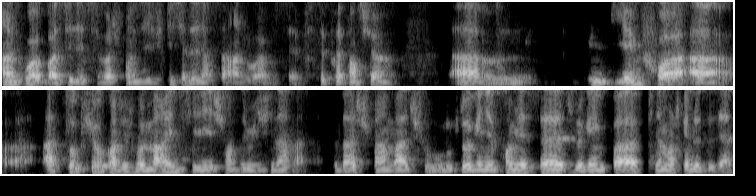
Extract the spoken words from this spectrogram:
Injouable, bah, c'est vachement difficile de dire ça, injouable, c'est c'est prétentieux. hein. Euh, il y a une fois à, Tokyo, quand j'ai joué Marine suis en demi-finale. Là, je fais un match où je dois gagner le premier set, je le gagne pas, finalement, je gagne le deuxième.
